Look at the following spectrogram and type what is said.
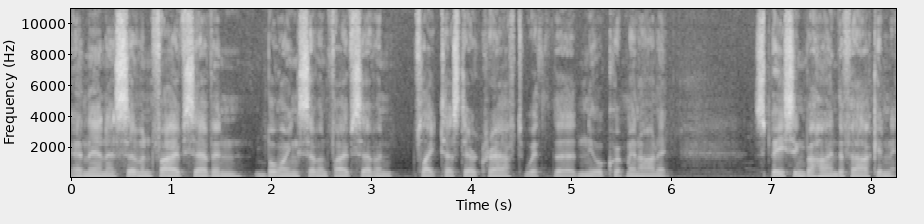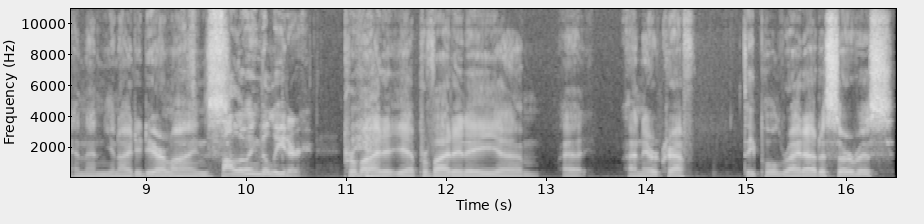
and then a 757 Boeing 757 flight test aircraft with the new equipment on it, spacing behind the Falcon, and then United Airlines Following the leader. provided yeah provided a, um, a an aircraft they pulled right out of service.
